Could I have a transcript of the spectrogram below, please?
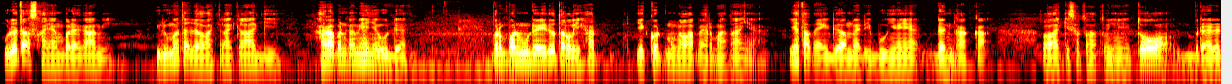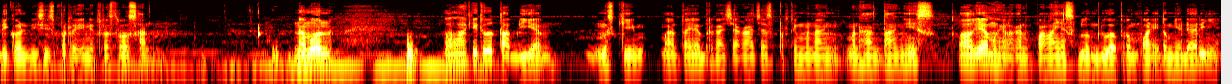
Udah tak sayang pada kami. Di rumah tak ada laki-laki lagi. Harapan kami hanya udah. Perempuan muda itu terlihat ikut mengelap air matanya. Ia tak tega melihat ibunya dan kakak. Lelaki satu-satunya itu berada di kondisi seperti ini terus-terusan. Namun, lelaki itu tetap diam Meski matanya berkaca-kaca seperti menang, menahan tangis, lalu ia mengelakkan kepalanya sebelum dua perempuan itu menyadarinya.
